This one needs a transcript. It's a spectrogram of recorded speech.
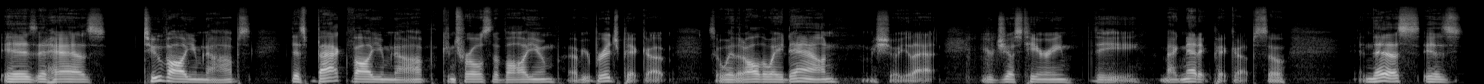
is it has two volume knobs. This back volume knob controls the volume of your bridge pickup. So with it all the way down, let me show you that. You're just hearing the magnetic pickups. So and this is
